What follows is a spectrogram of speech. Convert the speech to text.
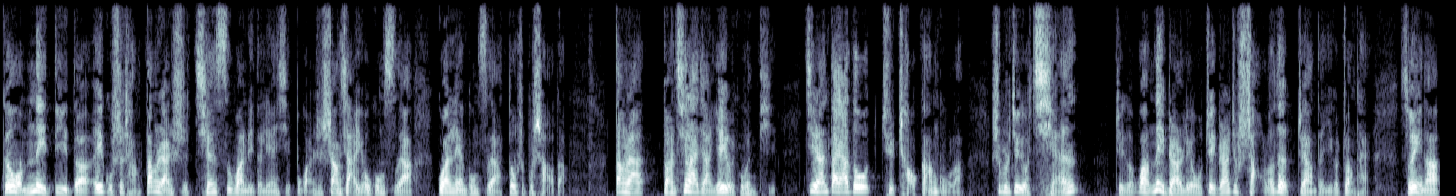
跟我们内地的 A 股市场当然是千丝万缕的联系，不管是上下游公司啊、关联公司啊，都是不少的。当然，短期来讲也有一个问题，既然大家都去炒港股了。是不是就有钱，这个往那边流，这边就少了的这样的一个状态？所以呢，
